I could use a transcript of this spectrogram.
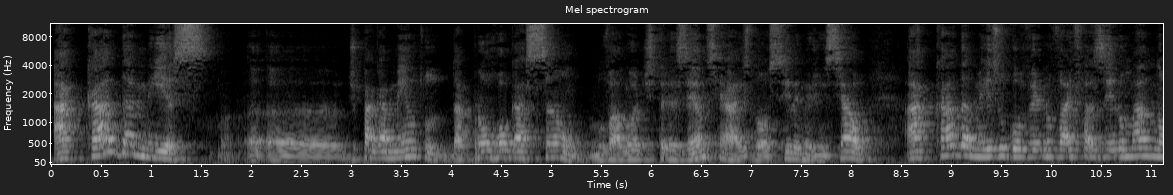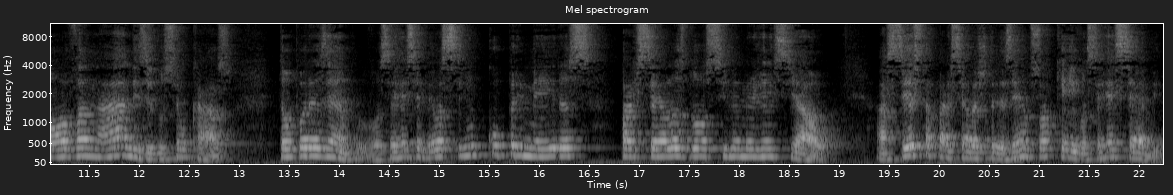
A cada mês uh, uh, de pagamento da prorrogação no valor de 300 reais do auxílio emergencial, a cada mês o governo vai fazer uma nova análise do seu caso. Então, por exemplo, você recebeu as cinco primeiras parcelas do auxílio emergencial. A sexta parcela de 300, ok, você recebe.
